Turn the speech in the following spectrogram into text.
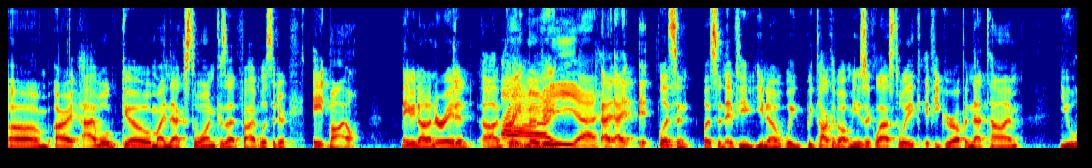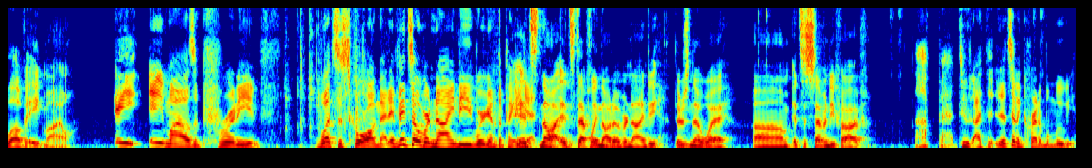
Um, all right. I will go my next one because I had five listed here. Eight Mile. Maybe not underrated. Uh, great Ah, movie. yeah. I, I it, listen, listen. If you you know we we talked about music last week. If you grew up in that time, you love Eight Mile. eight eight miles a pretty what's the score on that if it's over 90 we're gonna have to pick again It's not. It's definitely not over ninety. There's no way. Um, it's a seventy-five. not bad dude i think that's an incredible movie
